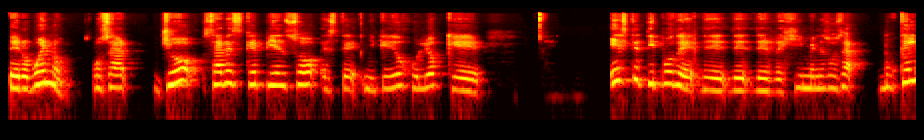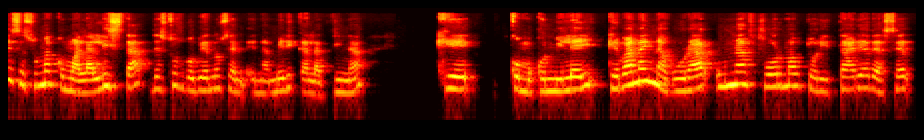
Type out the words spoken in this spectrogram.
Pero bueno, o sea, yo, ¿sabes qué pienso, este, mi querido Julio? Que este tipo de, regímenes, o sea, Bukele se suma como a la lista de estos gobiernos en, en América Latina que, como con mi ley, que van a inaugurar una forma autoritaria de hacer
